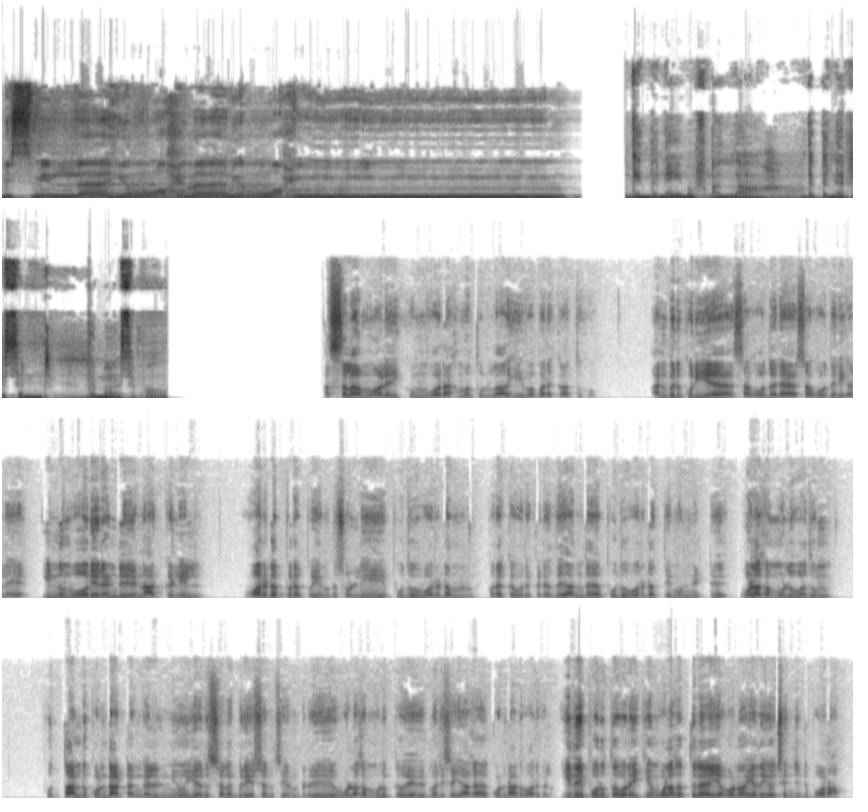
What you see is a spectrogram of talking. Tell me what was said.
بسم الله الرحمن الرحيم In the name of Allah, the Beneficent, the Merciful. அஸ்ஸலாமு அலைக்கும் வரஹ்மத்துல்லாஹி வபரகாத்துஹு அன்பிற்குரிய சகோதர சகோதரிகளே இன்னும் ஓரிரண்டு நாட்களில் வருடப்பிறப்பு என்று சொல்லி புது வருடம் பிறக்கவிருக்கிறது அந்த புது வருடத்தை முன்னிட்டு உலகம் முழுவதும் புத்தாண்டு கொண்டாட்டங்கள் நியூ இயர் செலிப்ரேஷன்ஸ் என்று உலகம் முழுக்கவே விமரிசையாக கொண்டாடுவார்கள். இதை பொறுத்த வரைக்கும் உலகத்தில் எவனோ எதையோ செஞ்சுட்டு போகிறான்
